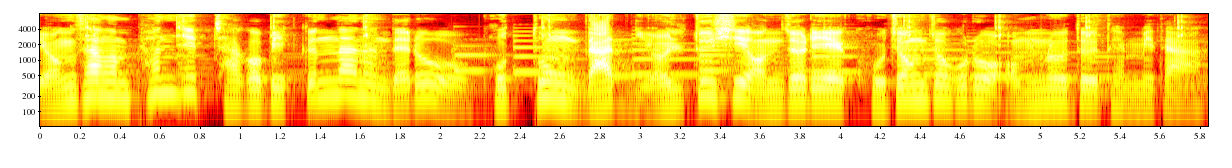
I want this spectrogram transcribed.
영상은 편집 작업이 끝나는 대로 보통 낮 12시 언저리에 고정적으로 업로드 됩니다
